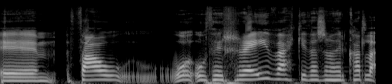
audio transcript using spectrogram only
Um, þá og, og þeir reyfa ekki það sem þeir kalla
